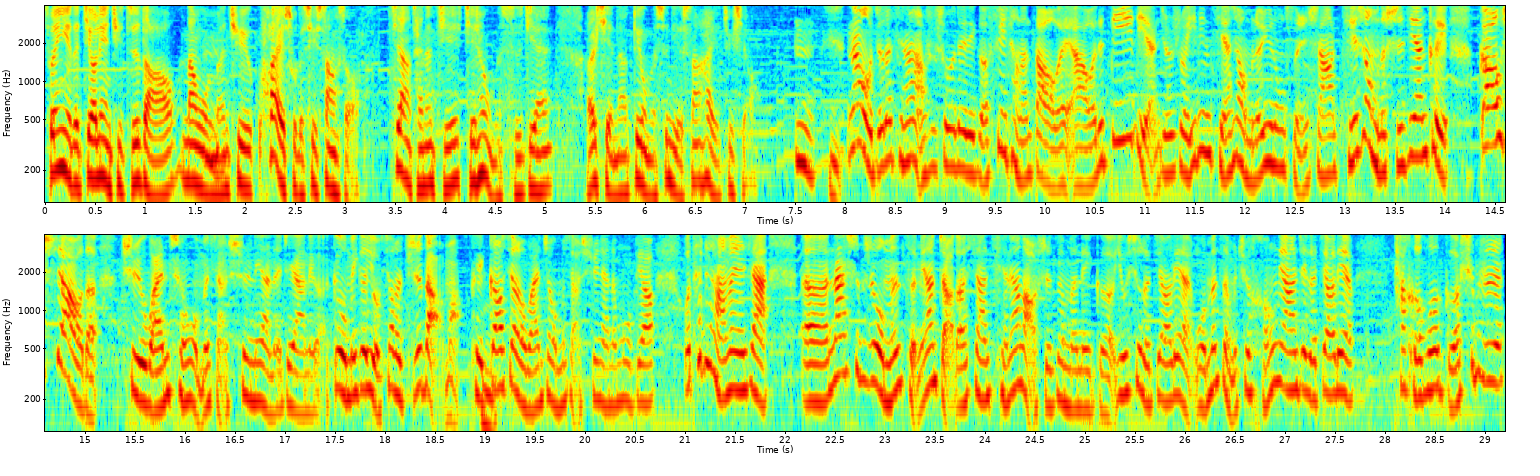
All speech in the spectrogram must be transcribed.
专业的教练去指导，那我们去快速的去上手，这样才能节节省我们时间，而且呢，对我们身体的伤害也最小。嗯，那我觉得钱亮老师说的这个非常的到位啊！我的第一点就是说，一定减少我们的运动损伤，节省我们的时间，可以高效的去完成我们想训练的这样的一个，给我们一个有效的指导嘛，可以高效的完成我们想训练的目标。我特别想问一下，呃，那是不是我们怎么样找到像钱亮老师这么那个优秀的教练？我们怎么去衡量这个教练他合不合格？是不是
